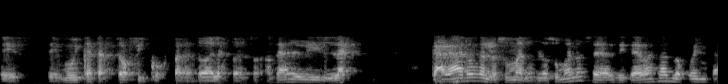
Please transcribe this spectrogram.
este, muy catastróficos para todas las personas. O sea, la, cagaron a los humanos. Los humanos, si te vas dando cuenta,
